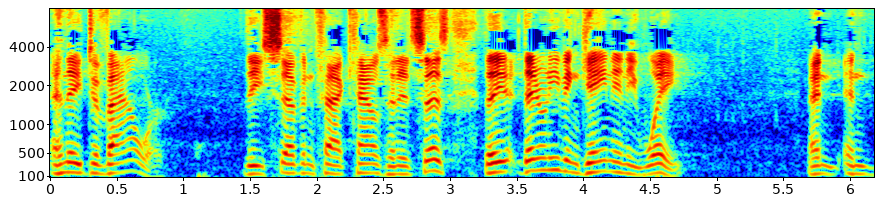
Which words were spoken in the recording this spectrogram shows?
And they devour these seven fat cows. And it says they, they don't even gain any weight and, and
